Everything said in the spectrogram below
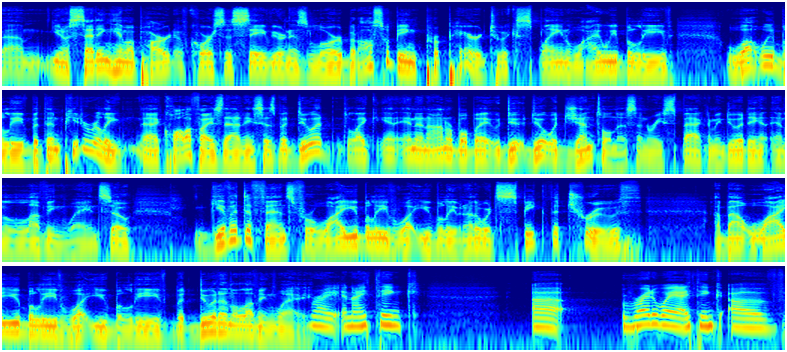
um, you know setting him apart of course as savior and as lord but also being prepared to explain why we believe what we believe. But then peter really uh, qualifies that and he says but do it like in, in, an honorable way. Do, do it with gentleness and respect. I mean do it in, in a loving way. And so give a defense for why you believe what you believe. In other words, speak the truth about why you believe what you believe, but do it in a loving way. Right. And I think uh, right away, I think of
